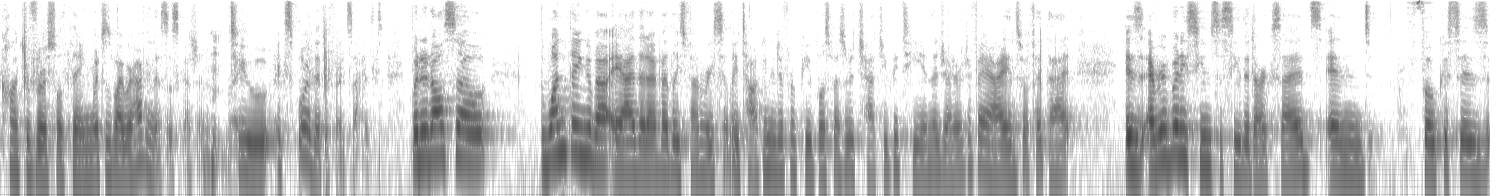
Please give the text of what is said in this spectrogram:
controversial thing, which is why we're having this discussion to explore the different sides. But it also, the one thing about AI that I've at least found recently, talking to different people, especially with ChatGPT and the generative AI and stuff like that, is everybody seems to see the dark sides and focuses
